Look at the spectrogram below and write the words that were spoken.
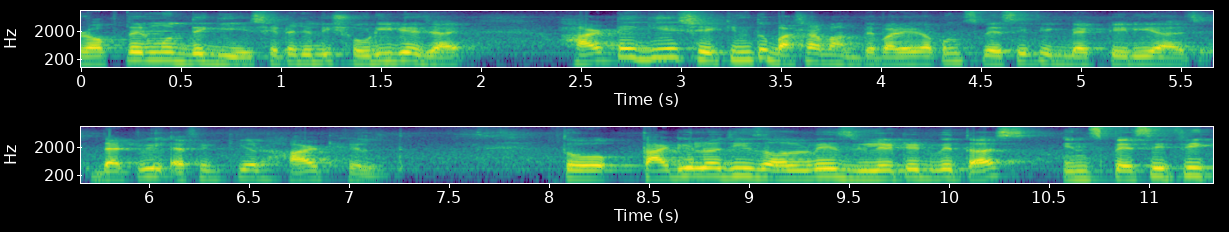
রক্তের মধ্যে গিয়ে সেটা যদি শরীরে যায় হার্টে গিয়ে সে কিন্তু বাসা বাঁধতে পারে। এরকম স্পেসিফিক ব্যাকটেরিয়া আছে that will effect your heart health তো cardiology is always related with us in specific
